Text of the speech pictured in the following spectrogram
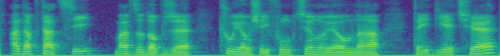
w adaptacji, bardzo dobrze czują się i funkcjonują na tej diecie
